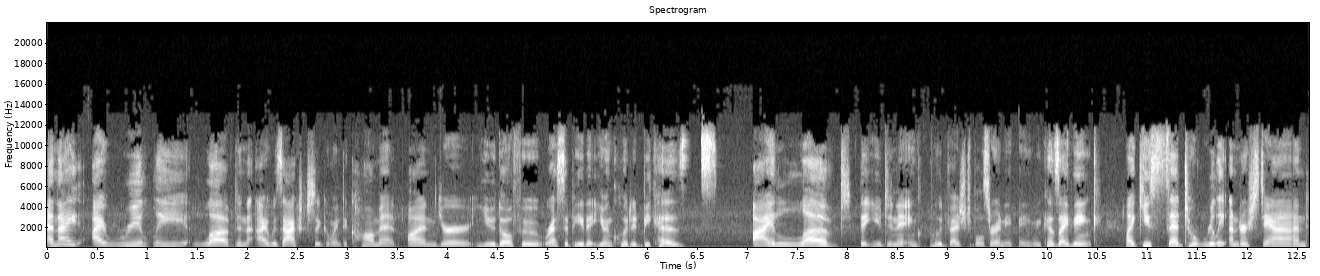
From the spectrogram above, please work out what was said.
and I, I really loved, and I was actually going to comment on your yudofu recipe that you included because I loved that you didn't include vegetables or anything because I think, like you said, to really understand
